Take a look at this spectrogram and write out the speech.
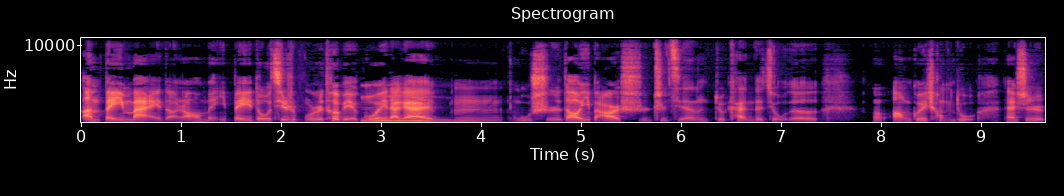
按杯卖的，然后每一杯都其实不是特别贵，大概嗯嗯五十到一百二十之间，就看你的酒的呃昂贵程度。但是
